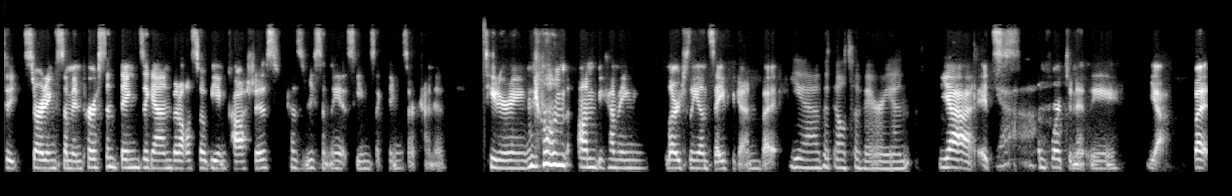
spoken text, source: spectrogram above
to starting some in person things again, but also being cautious because recently it seems like things are kind of teetering on, on becoming largely unsafe again. But yeah, the Delta variant. Yeah, it's yeah. unfortunately, yeah, but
